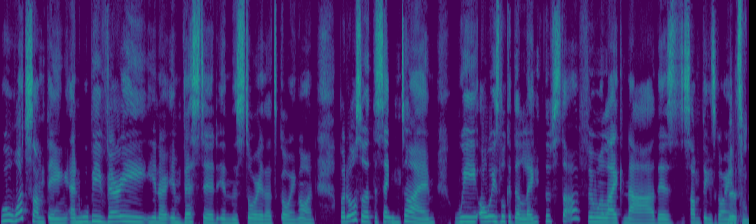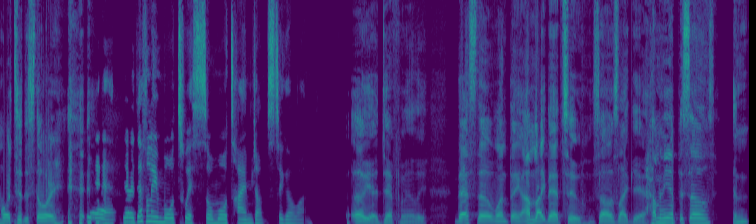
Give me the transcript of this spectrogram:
we'll watch something and we'll be very, you know, invested in the story that's going on. But also at the same time, we always look at the length of stuff and we're like, nah, there's something's going there's more to the story. yeah, there are definitely more twists or more time jumps to go on. oh yeah, definitely. That's the one thing I'm like that too. So I was like, yeah, how many episodes? And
